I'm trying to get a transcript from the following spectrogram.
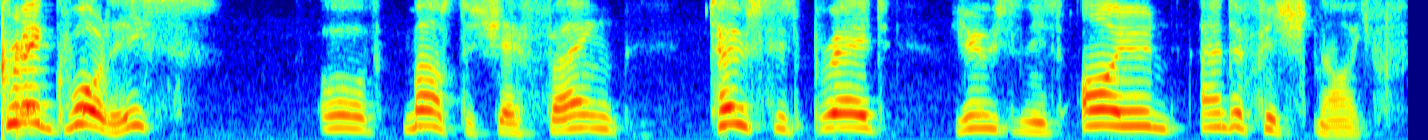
Gregg Wallace of MasterChef fame toasts his bread using his iron and a fish knife.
